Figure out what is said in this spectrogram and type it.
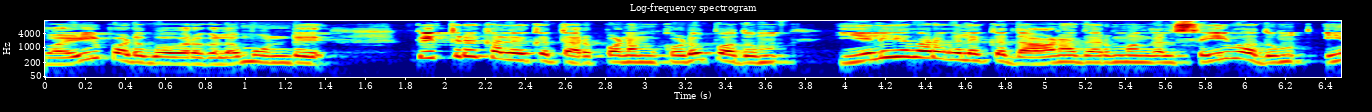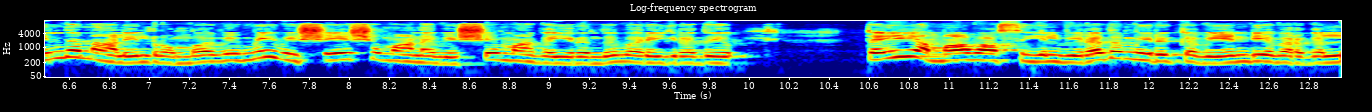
வழிபடுபவர்களும் உண்டு. பித்ருக்களுக்கு தர்ப்பணம் கொடுப்பதும் எளியவர்களுக்கு தான தர்மங்கள் செய்வதும் இந்த நாளில் ரொம்பவுமே விசேஷமான விஷயமாக இருந்து வருகிறது. தை அமாவாசையில் விரதம் இருக்க வேண்டியவர்கள்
